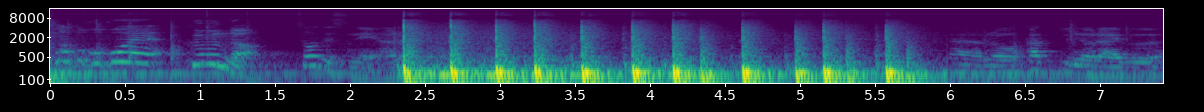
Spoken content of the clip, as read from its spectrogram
ちゃんとここで踏むんだ。そうですね。あのあのカッキーのライブ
